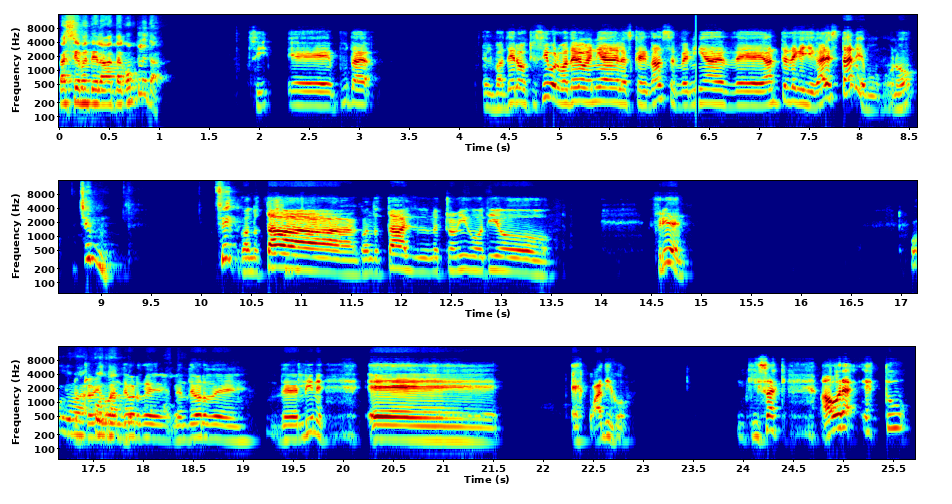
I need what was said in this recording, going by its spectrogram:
básicamente la banda completa. Sí, eh, puta, el batero, que sí, el batero venía de la Skydancer, venía desde antes de que llegara Stane, ¿o no? Sí. Sí. Cuando estaba, cuando estaba nuestro amigo tío Frieden. nuestro amigo vendedor de, vendedor de, de Berlín. Eh, es cuático. Quizás, ahora esto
